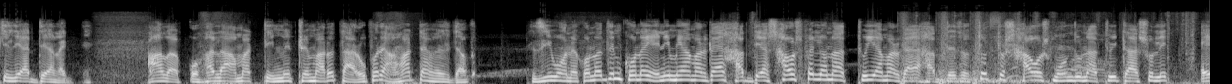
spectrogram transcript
ক্লিয়ার দেওয়া লাগবে। আলা কোহালা, আমার টিমমেটে মারো, তার উপরে আমার ড্যামেজ দাও। জীবনে কোনোদিন কোনো এনিমি আমার গায়ে হাত দেওয়ার সাহস পেল না। তুই আমার গায়ে হাত দিয়েছ তোর তো সাহস মন্দ না। তুই তো আসলে এ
